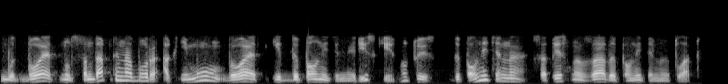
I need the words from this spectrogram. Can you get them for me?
Вот, бывает ну, стандартный набор, а к нему бывают какие-то дополнительные риски, ну, то есть дополнительно, соответственно, за дополнительную плату.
